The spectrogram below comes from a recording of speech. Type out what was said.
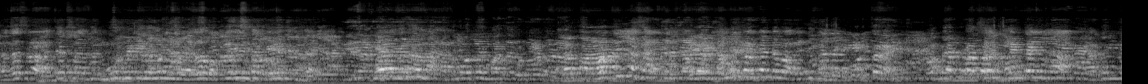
ಸದಸ್ಯರ ಅಧ್ಯಕ್ಷ ಆದ್ಮೇಲೆ ಮೂರು ಮೀಟಿಂಗ್ ಅಲ್ಲೂ ನಾವು ಎಲ್ಲ ಒಕ್ಕಲಿಂದ ಕೇಳಿದ್ದೀವಿ ಸರ್. ಕೇಳಿದ್ರೆ ನಮ್ಮ ಅನುಮೋದನೆ ಮಾಡ್ಕೊಟ್ರು. ಗೊತ್ತಿಲ್ಲ ಸರ್ ಅದಕ್ಕೆ ನಮಗೆ ಬರ್ಬೇಕಲ್ವಾ rating ಅಲ್ಲಿ? ಕೊಡ್ತಾರೆ. ನಮ್ಗೆ ಕೂಡ ಬರೋದು ಲೆಕ್ಕ ಇಲ್ಲ. ಅದನ್ನ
